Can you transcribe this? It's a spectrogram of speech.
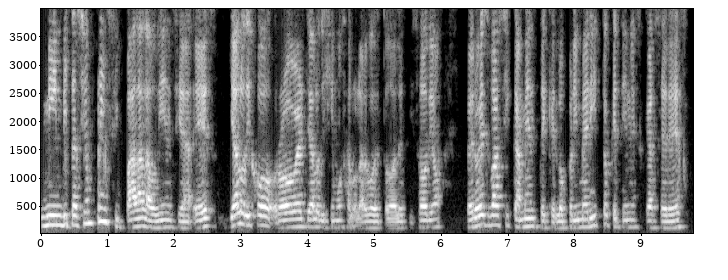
mi invitación principal a la audiencia es, ya lo dijo Robert, ya lo dijimos a lo largo de todo el episodio, pero es básicamente que lo primerito que tienes que hacer es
